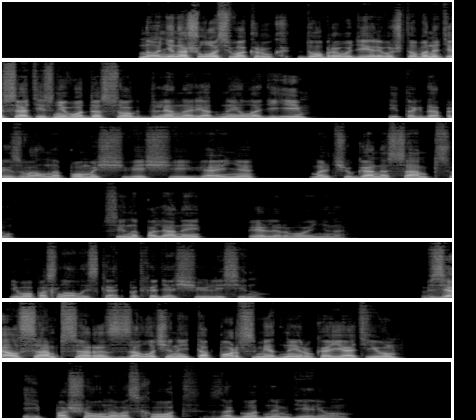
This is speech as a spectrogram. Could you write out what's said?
Но не нашлось вокруг доброго дерева, чтобы натесать из него досок для нарядной ладьи, и тогда призвал на помощь вещи Вяйня мальчугана Сампсу, сына поляны Пеллер-Войнина. Его послал искать подходящую лисину. Взял Сампса раззолоченный топор с медной рукоятью и пошел на восход за годным деревом.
